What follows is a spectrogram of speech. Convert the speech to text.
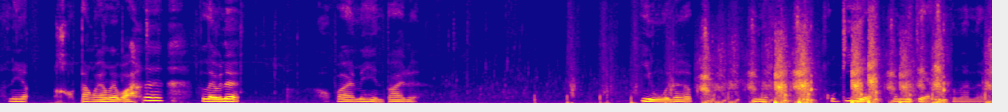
อันนี้เขาตั้งไว้ทำไมวะ อะไรวะเนี่ย ป้ายไม่เห็นป้ายด้วยหิวเลยครับกินคุกกี้อะมันมีแจกอยู่ตรงนั้นนะครับ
